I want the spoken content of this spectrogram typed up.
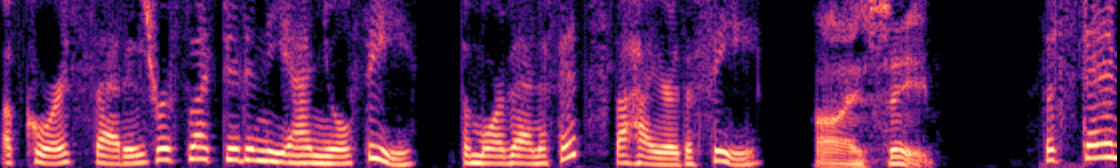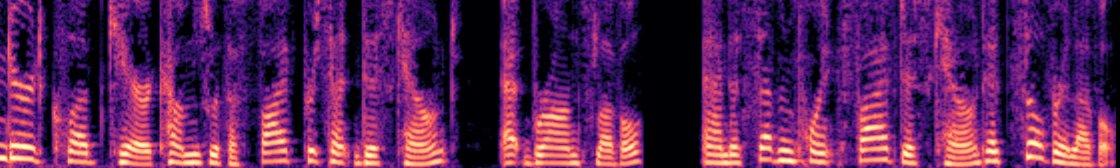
Of course, that is reflected in the annual fee. The more benefits, the higher the fee. I see. The standard club care comes with a 5% discount at bronze level and a 7.5 discount at silver level.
